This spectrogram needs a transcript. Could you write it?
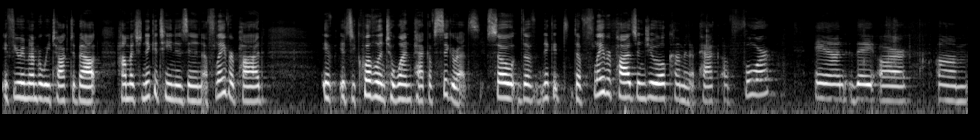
If you remember, we talked about how much nicotine is in a flavor pod it's equivalent to one pack of cigarettes. So the, the flavor pods in Juul come in a pack of four, and they are um,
